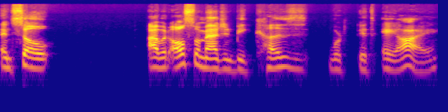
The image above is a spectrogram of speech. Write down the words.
and so i would also imagine because we're it's ai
